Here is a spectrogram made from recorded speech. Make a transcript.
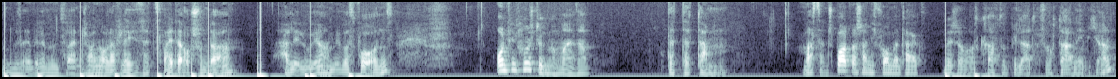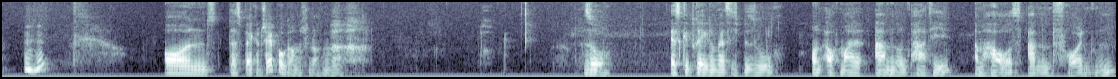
Und du bist entweder mit dem zweiten schwanger oder vielleicht ist der zweite auch schon da. Halleluja, haben wir was vor uns. Und wir frühstücken gemeinsam. Da, da, dam. Machst deinen Sport wahrscheinlich vormittags. Mischung aus Kraft und Pilates, auch da nehme ich an. Und das Back and Shape Programm ist schon auf dem Markt. So, es gibt regelmäßig Besuch und auch mal Abende und Party am Haus, Abende mit Freunden.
